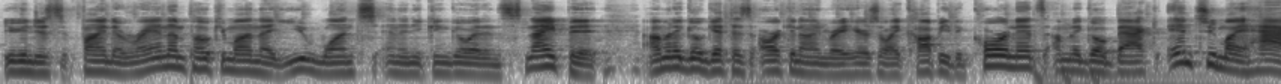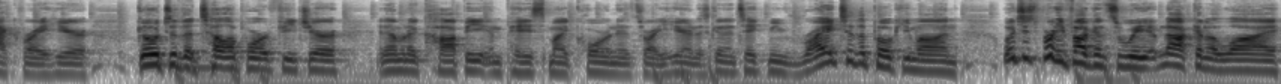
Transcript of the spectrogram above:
You can just find a random Pokemon that you want and then you can go ahead and snipe it. I'm gonna go get this Arcanine right here. So I copy the coordinates. I'm gonna go back into my hack right here, go to the teleport feature, and I'm gonna copy and paste my coordinates right here. And it's gonna take me right to the Pokemon, which is pretty fucking sweet. I'm not gonna lie.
